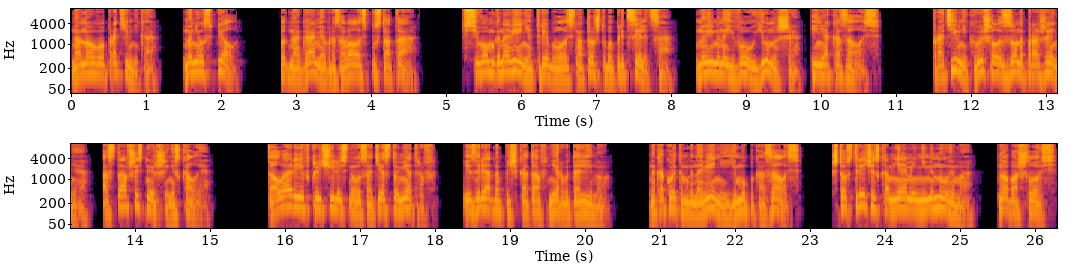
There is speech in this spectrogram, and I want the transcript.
на нового противника, но не успел. Под ногами образовалась пустота. Всего мгновение требовалось на то, чтобы прицелиться, но именно его у юноши и не оказалось. Противник вышел из зоны поражения, оставшись на вершине скалы. Таларии включились на высоте 100 метров, изрядно пощекотав нервы Талину. На какое-то мгновение ему показалось, что встреча с камнями неминуема, но обошлось.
